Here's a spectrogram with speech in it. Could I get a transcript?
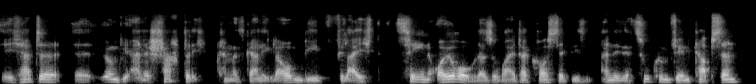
ich hatte äh, irgendwie eine Schachtel, ich kann das gar nicht glauben, die vielleicht 10 Euro oder so weiter kostet. Die sind eine der zukünftigen Kapseln,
